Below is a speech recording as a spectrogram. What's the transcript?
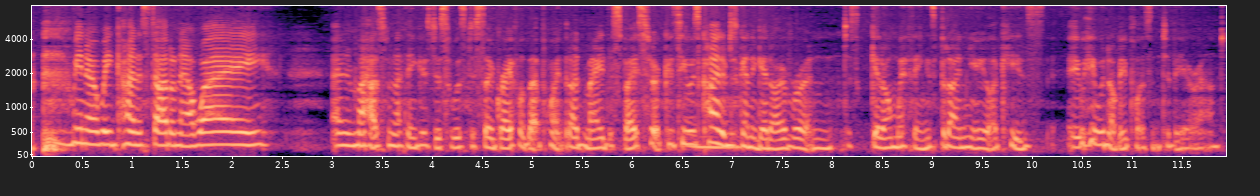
you know, we kind of start on our way. And my husband, I think, is just was just so grateful at that point that I'd made the space for it because he was kind of just going to get over it and just get on with things. But I knew like his he would not be pleasant to be around.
